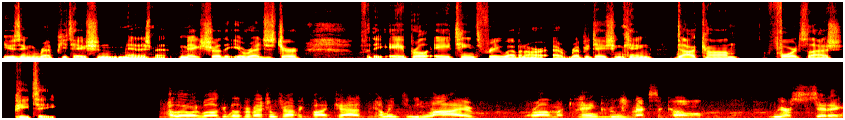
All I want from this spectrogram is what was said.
using reputation management. Make sure that you register for the April 18th free webinar at reputationking.com forward slash PT. Hello and welcome to the Perpetual Traffic Podcast, coming to you live from Cancun, Mexico. We are sitting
